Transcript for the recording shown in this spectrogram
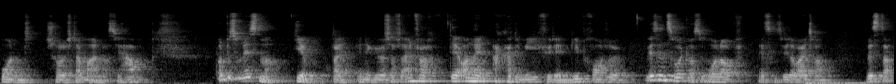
und schaut euch da mal an, was wir haben. Und bis zum nächsten Mal hier bei Energiewirtschaft einfach, der Online-Akademie für die Energiebranche. Wir sind zurück aus dem Urlaub. Jetzt geht es wieder weiter. Bis dann.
